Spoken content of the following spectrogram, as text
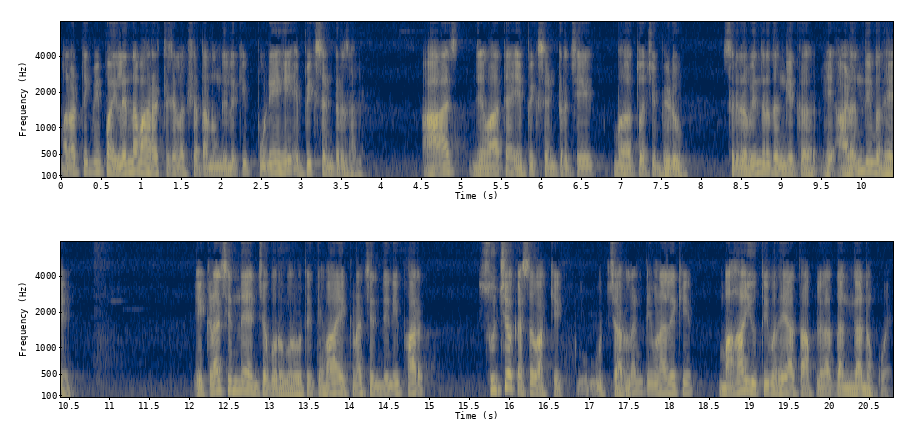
मला वाटतं की मी पहिल्यांदा महाराष्ट्राच्या लक्षात आणून दिलं की पुणे हे एपिक सेंटर झालं. आज जेव्हा त्या एपिक सेंटरचे महत्त्वाचे भेडू श्री रवींद्र धंगेकर हे आळंदीमध्ये एकनाथ शिंदे यांच्या बरोबर होते तेव्हा एकनाथ शिंदेनी फार सूचक असं वाक्य उच्चारलं आणि ते म्हणाले की महायुतीमध्ये आता आपल्याला दंगा नको आहे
